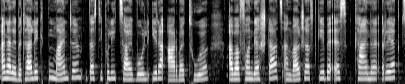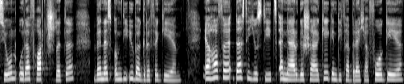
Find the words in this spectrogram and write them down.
Einer der Beteiligten meinte, dass die Polizei wohl ihre Arbeit tue, aber von der Staatsanwaltschaft gebe es keine Reaktion oder Fortschritte, wenn es um die Übergriffe gehe. Er hoffe, dass die Justiz energischer gegen die Verbrecher vorgehe,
